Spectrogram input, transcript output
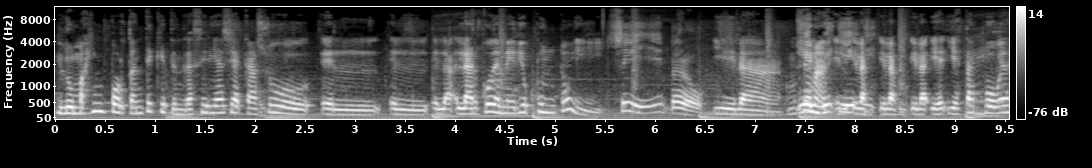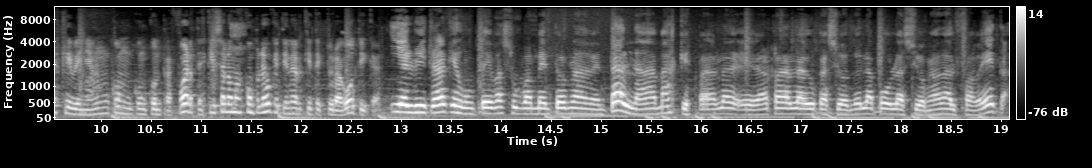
lo más importante que tendrá sería si acaso el, el- el- el arco de medio punto y, Sí, pero y la ¿cómo se llama? Y, estas bóvedas que venían con, con contrafuertes, que es lo más complejo que tiene la arquitectura gótica. y el vitral que es un tema sumamente ornamental, nada más que es para la, era para la educación de la población analfabeta.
